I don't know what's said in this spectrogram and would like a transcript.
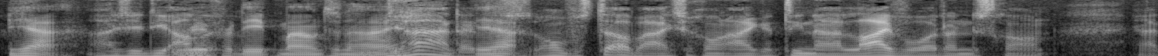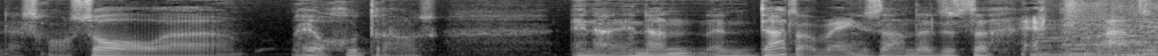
Ja, Als je die andere... River Deep Mountain High. Ja, dat Ja. is onvoorstelbaar. Als je gewoon Argentina live hoort, dan is het gewoon... Ja, dat is gewoon soul. heel goed trouwens. En, dan, en, dan, en dat opeens dan, dat is toch echt waanzin.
